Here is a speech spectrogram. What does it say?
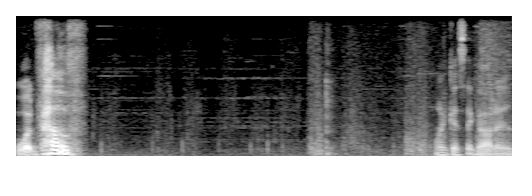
What valve? Well, I guess I got it.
